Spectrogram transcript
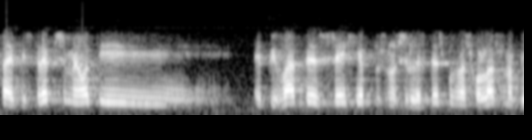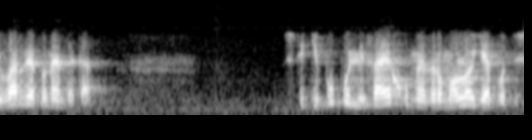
θα επιστρέψει με ό,τι επιβάτες έχει από τους νοσηλευτές που θα σχολάσουν από τη βάρδια των 11. Στην Κυπούπολη θα έχουμε δρομολόγια από τις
